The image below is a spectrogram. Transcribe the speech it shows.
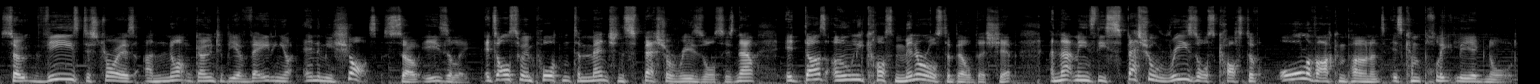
So these destroyers are not going to be evading your enemy shots so easily. It's also important to mention special resources. Now, it does only cost minerals to build this ship, and that means the special resource cost of all of our components is completely ignored.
